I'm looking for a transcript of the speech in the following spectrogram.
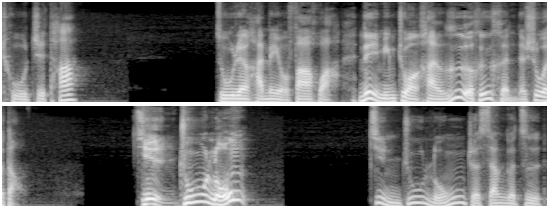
处置他？”族人还没有发话，那名壮汉恶狠狠地说道：“进猪笼。”“进猪笼”这三个字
